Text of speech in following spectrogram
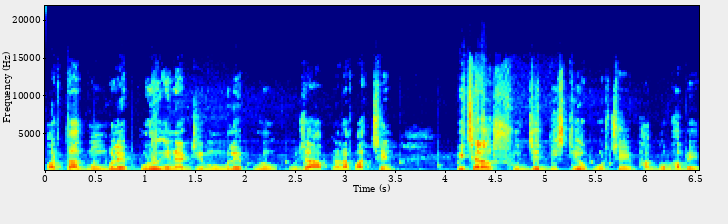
অর্থাৎ মঙ্গলের পুরো এনার্জি মঙ্গলের পুরো ঊর্জা আপনারা পাচ্ছেন। এছাড়াও সূর্যের দৃষ্টিও পড়ছে ভাগ্যভাবে।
